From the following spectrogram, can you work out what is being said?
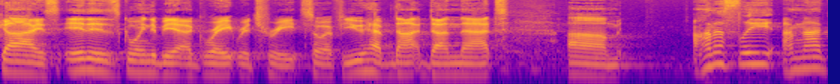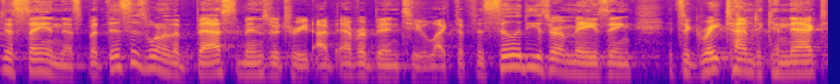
Guys, it is going to be a great retreat. So if you have not done that, um, honestly, I'm not just saying this, but this is one of the best men's retreat I've ever been to. Like the facilities are amazing. It's a great time to connect.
